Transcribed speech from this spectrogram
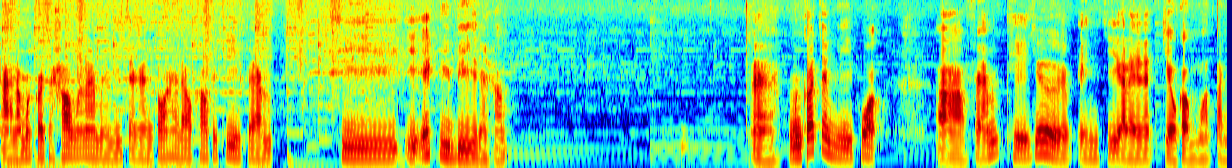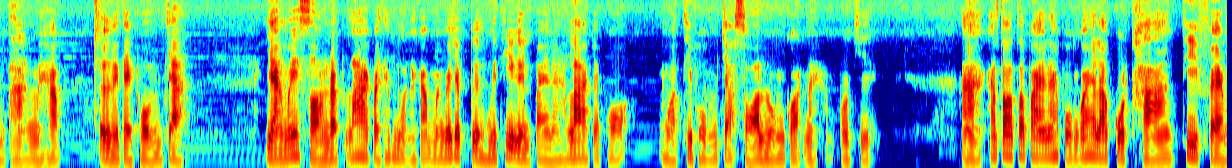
อ่าแล้วมันก็จะเข้ามาหน้าแบบนี้ จากนั้นก็ให้เราเข้าไปที่แฟ้ม texdb นะครับ อ่ามันก็จะมีพวกอ่าแฟ้ม player ng อะไรเนี่ยเกี่ยวกับหมวดต่างๆนะครับเออแต่ผมจะยังไม่สอนแบบลากไปทั้งหมดนะครับ มันก็จะเปลืองพื้นที่เกินไปนะ ลากเฉพาะหมวดที่ผมจะสอนลงก่อนนะครับโอเคอ่าขั้นตอนต่อไปนะผมก็ให้เรากดค้างที่แฟ้ม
